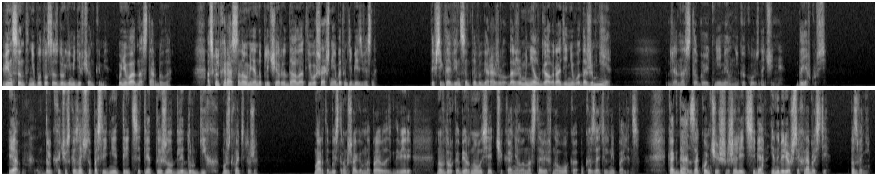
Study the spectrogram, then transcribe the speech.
Винсент не путался с другими девчонками? У него одна стар была. А сколько раз она у меня на плече рыдала от его шашни, об этом тебе известно? Ты всегда Винсента выгораживал, даже мне лгал ради него, даже мне. Для нас с тобой это не имело никакого значения. Да я в курсе. Я только хочу сказать, что последние тридцать лет ты жил для других. Может, хватит уже? Марта быстрым шагом направилась к двери, но вдруг обернулась и отчеканила, наставив на око указательный палец. Когда закончишь жалеть себя и наберешься храбрости, позвони.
